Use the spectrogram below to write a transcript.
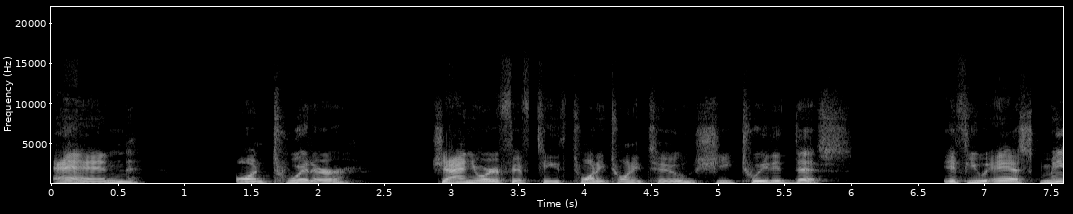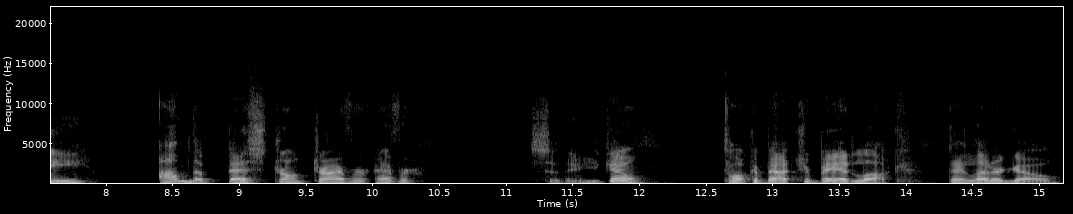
and on Twitter, January 15th, 2022, she tweeted this If you ask me, I'm the best drunk driver ever. So there you go. Talk about your bad luck. They let her go,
